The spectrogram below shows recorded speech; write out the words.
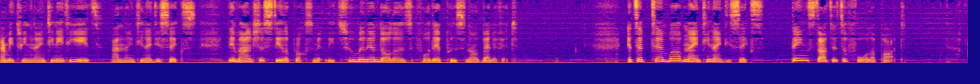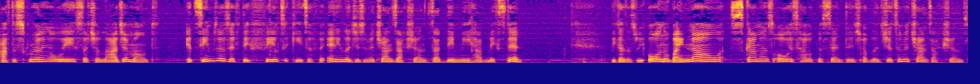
and between 1988 and 1996, they managed to steal approximately $2 million for their personal benefit. In September of 1996, things started to fall apart. After squirreling away such a large amount, it seems as if they failed to cater for any legitimate transactions that they may have mixed in. Because as we all know by now, scammers always have a percentage of legitimate transactions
